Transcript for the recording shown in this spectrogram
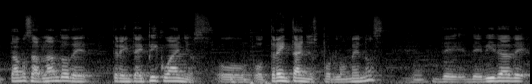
Estamos hablando de treinta y pico años, o, 30 años por lo menos, de, de vida de,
